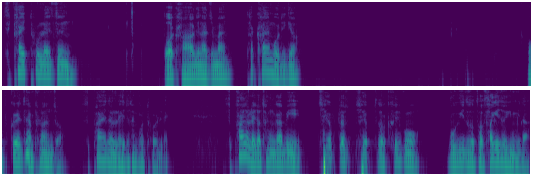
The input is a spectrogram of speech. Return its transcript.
스카이 톨렛은 너 강하긴 하지만 타카는 못 이겨. 업그레이드한 플런저 스파이더 레이저 장갑 톨렛. 스파이더 레이저 장갑이 체급도 체급도 더 크고 무기도 더 사기적입니다.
